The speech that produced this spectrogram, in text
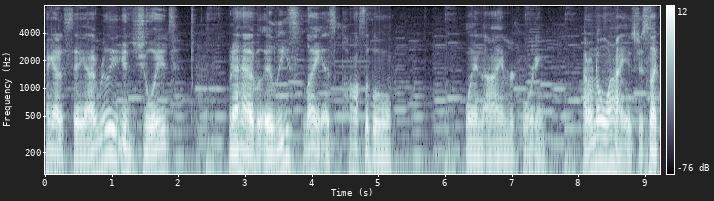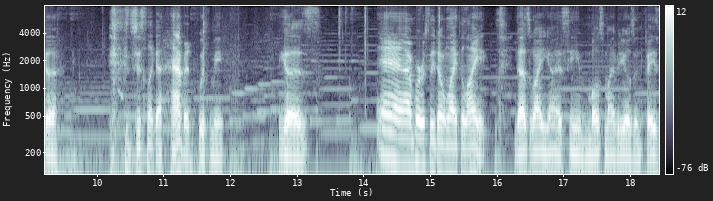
I gotta say, I really enjoyed when I have at least light as possible when I am recording. I don't know why. It's just like a, it's just like a habit with me, because, yeah, I personally don't like the light. That's why you guys see most of my videos in face,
